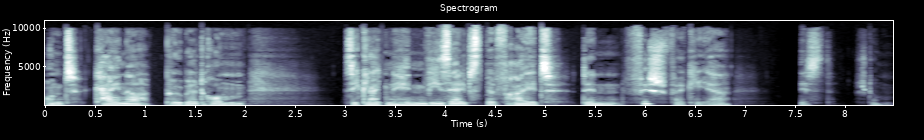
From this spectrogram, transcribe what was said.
und keiner pöbelt rum. Sie gleiten hin wie selbstbefreit, denn Fischverkehr ist stumm.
